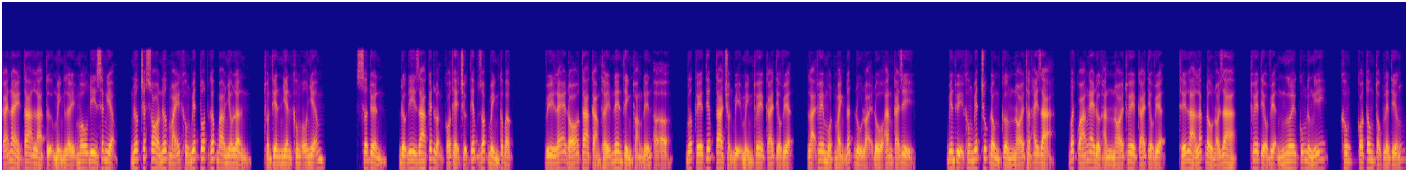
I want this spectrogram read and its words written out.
cái này ta là tự mình lấy mẫu đi xét nghiệm, nước chất so nước máy không biết tốt gấp bao nhiêu lần, thuần thiên nhiên không ô nhiễm. Sơ tuyển, được đi ra kết luận có thể trực tiếp rót bình cấp bậc. Vì lẽ đó ta cảm thấy nên thỉnh thoảng đến ở ở, bước kế tiếp ta chuẩn bị mình thuê cái tiểu viện, lại thuê một mảnh đất đủ loại đồ ăn cái gì. Biên Thụy không biết Trúc Đồng Cường nói thật hay giả, bất quá nghe được hắn nói thuê cái tiểu viện, thế là lắc đầu nói ra, thuê tiểu viện ngươi cũng đừng nghĩ, không có tông tộc lên tiếng,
